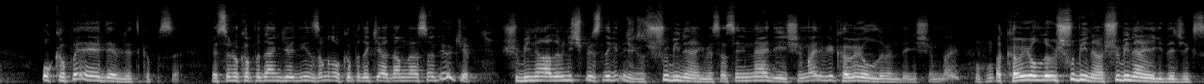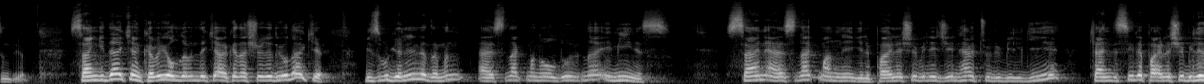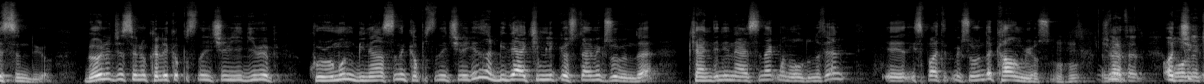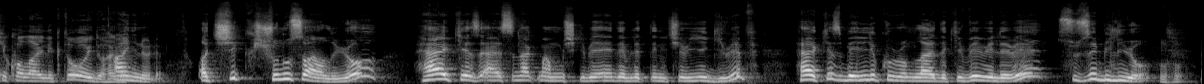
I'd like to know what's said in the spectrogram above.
O kapı E-Devlet kapısı. Ve sen o kapıdan girdiğin zaman o kapıdaki adamlar sana diyor ki şu binaların hiçbirisine gitmeyeceksin. Şu binaya mesela senin nerede işin var? Ki karayollarında işin var. Bak karayolları şu bina, şu binaya gideceksin diyor. Sen giderken karayollarındaki arkadaşlar öyle diyorlar ki biz bu gelen adamın Ersin Akman olduğuna eminiz. Sen Ersin Akman'la ilgili paylaşabileceğin her türlü bilgiyi kendisiyle paylaşabilirsin diyor. Böylece sen o kale kapısından içeriye girip kurumun binasının kapısından içeriye girersen bir daha kimlik göstermek zorunda. Kendinin Ersin Akman olduğunu falan e, ispat etmek zorunda kalmıyorsun. Şimdi Zaten açık- oradaki kolaylık da oydu. Hani Aynen öyle. Açık şunu sağlıyor. Herkes Ersin Akman'mış gibi E-Devlet'ten içeriye girip herkes belli kurumlardaki verileri süzebiliyor.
